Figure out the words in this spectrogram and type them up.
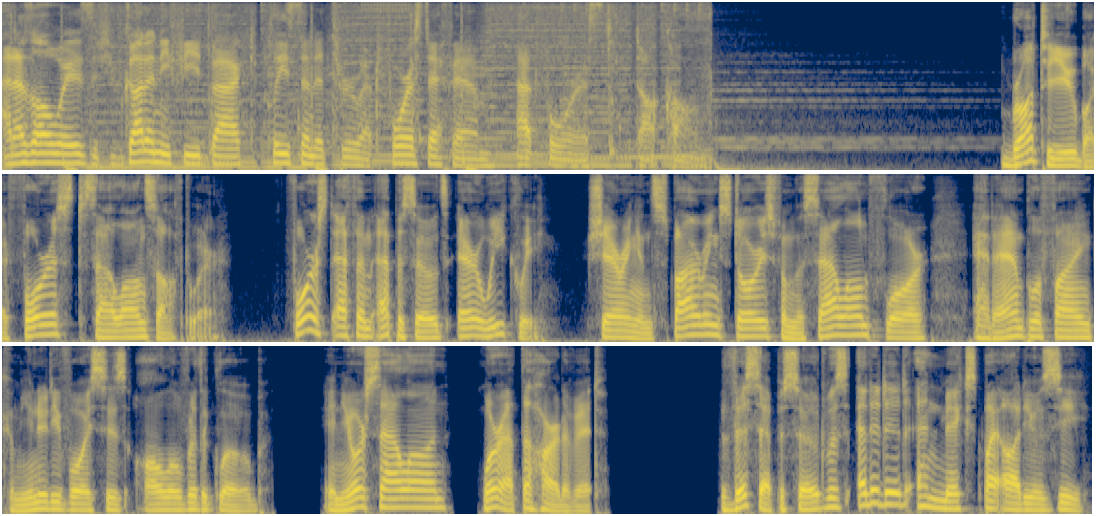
And as always, if you've got any feedback, please send it through at phorestfm at phorest.com. Brought to you by Phorest Salon Software. Phorest FM episodes air weekly, sharing inspiring stories from the salon floor and amplifying community voices all over the globe. In your salon, we're at the heart of it. This episode was edited and mixed by Audio Z,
